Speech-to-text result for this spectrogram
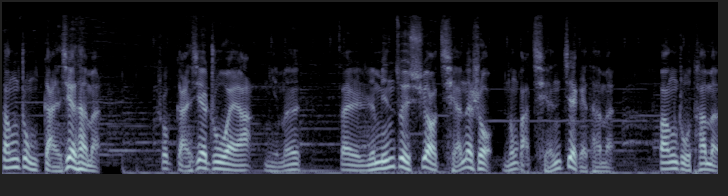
当众感谢他们，说感谢诸位啊，你们。在人民最需要钱的时候，能把钱借给他们，帮助他们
